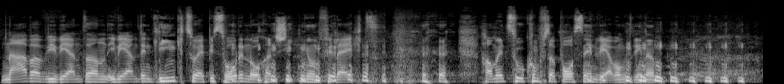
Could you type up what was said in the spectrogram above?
Na, aber wir werden dann, ich werde den Link zur Episode noch anschicken und vielleicht haben wir in Zukunft der Bosnien Werbung drinnen.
